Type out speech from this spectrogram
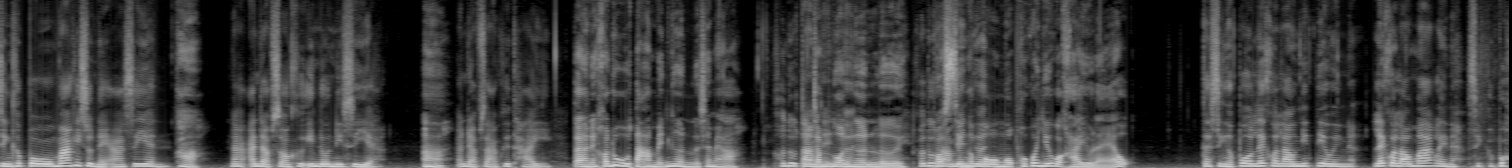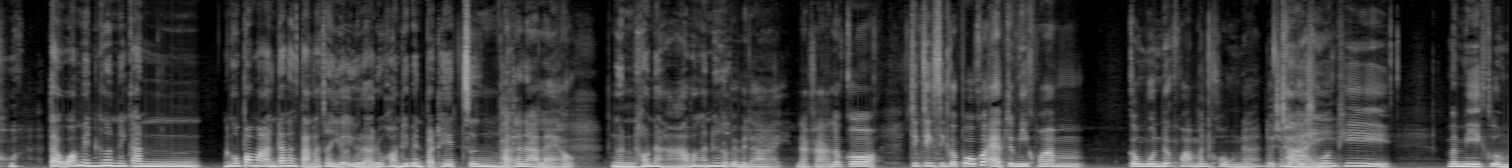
สิงคโปร์มากที่สุดในอาเซียนค่ะนะอันดับสองคืออินโดนีเซีย อ่าอันดับสามคือไทย แต่อันนี้เขาดูตามเม็ดเงินเลยใช่ไหมคะเขาดูตามจำนวนเงินเลยเขาดูตามเม็ดเงินเพราะสิงคเงินโปร์งบเขาก็เยอะกว่าใครอยู่แล้ว แต่สิงคโปร์เล็กกว่าเรานิดเดียวเองนะเล็กกว่าเรามากเลยนะสิงคโปร์แต่ว่าเม็ดเงินในการงบประมาณด้านต่างๆน่าจะเยอะอยู่แล้วด้วยความที่เป็นประเทศซึ่งแบบพัฒนาแล้ว เงินเขาหนาว่างั้นเถอะก็เป็นไปได้นะคะ แล้วก็จริง ๆ สิงคโปร์ก็แอบจะมีความกังวลเรื่องความมั่นคงนะ โดยเฉพาะในช่วงที่มันมีกลุ่ม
